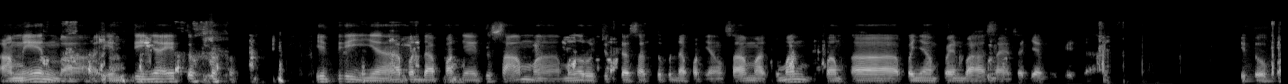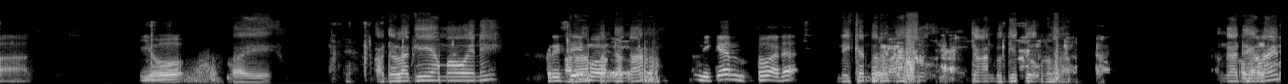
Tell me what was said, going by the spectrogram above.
amin lah intinya itu intinya pendapatnya itu sama mengerucut ke satu pendapat yang sama cuman uh, penyampaian bahasanya saja yang berbeda itu Pak. Yuk. Baik. Ada lagi yang mau ini? Krisi mau pendengar? Niken tuh ada. Niken baru masuk. Jangan begitu, Bro Sam. Enggak ada yang lain,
